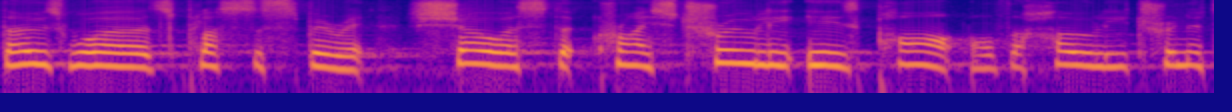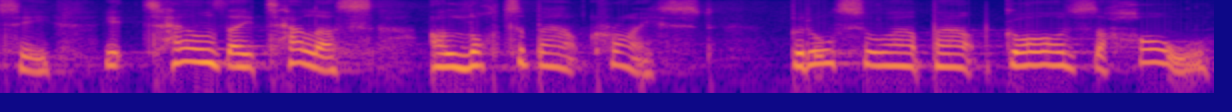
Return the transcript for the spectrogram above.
Those words plus the Spirit show us that Christ truly is part of the Holy Trinity. It tells, they tell us a lot about Christ, but also about God as a whole,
